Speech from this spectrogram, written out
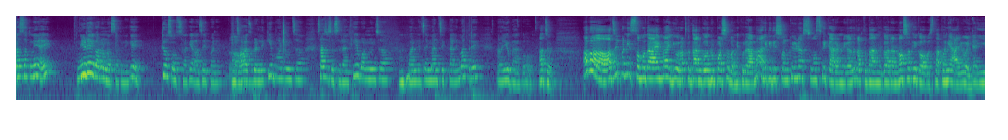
नसक्ने है? निर्णय गर्न नसक्ने के? त्यो सोच छ क्या अझै पनि। हस्बेन्डले के भन्नुहुन्छ? सासू ससुराले के भन्नुहुन्छ? भन्ने चाहिँ मानसिकताले मात्रै यो भएको हो। हजुर। अब अझै पनि समुदायमा यो रक्तदान गर्नुपर्छ भन्ने कुरामा अलिकति सङ्कीर्ण सोचकै कारणले गर्दा रक्तदान गर्न नसकेको अवस्था पनि आयो होइन यी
